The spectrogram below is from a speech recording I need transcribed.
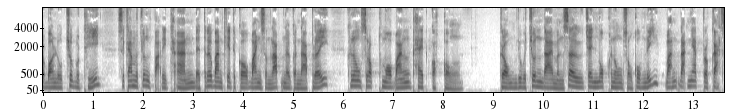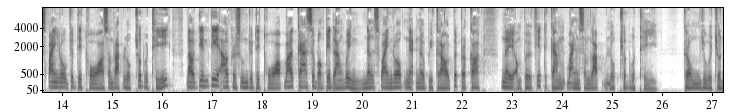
របស់លោកជុនវុធីសកម្មជនបរិស្ថាន ដែលត្រូវបានឃាតករបាញ់សម្លាប់នៅកណ្ដាលព្រៃក្នុងស្រុកថ្មបាំងខេត្តកោះកុងក្រុមយុវជនដែលមិនសូវចេញមុខក្នុងសង្គមនេះបានដាក់ញត្តិប្រកាសស្វែងរកយុត្តិធម៌សម្រាប់លោកឈុតវុធី ដោយទាមទារឲ្យក្រសួងយុតិធធបើកការស៊ើបអង្កេតឡើងវិញនិងស្វែងរកអ្នកនៅពីក្រោយពិតប្រាកដនៃអំពើឃាតកម្មបាញ់សម្លាប់លោកឈុតវុធីក្រមយុវជន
